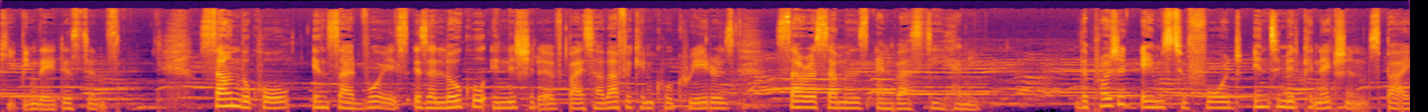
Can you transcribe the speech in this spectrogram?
keeping their distance. Sound the Call Inside Voice is a local initiative by South African co creators Sarah Summers and Vasti Henny. The project aims to forge intimate connections by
